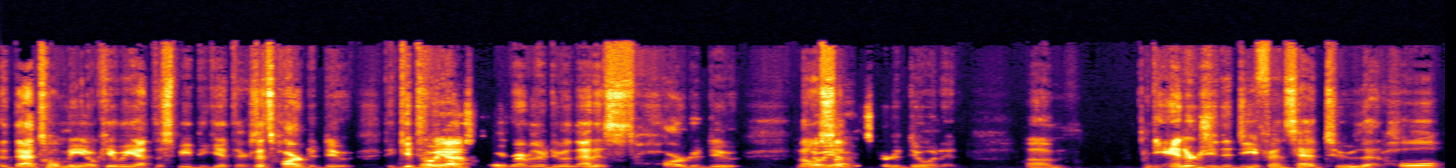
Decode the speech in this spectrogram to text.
that told me, okay, we got the speed to get there because it's hard to do to get to oh, the yeah. mesh point right when they're doing that is hard to do. And all oh, of a sudden, yeah. they started doing it. Um, the energy the defense had too, that whole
